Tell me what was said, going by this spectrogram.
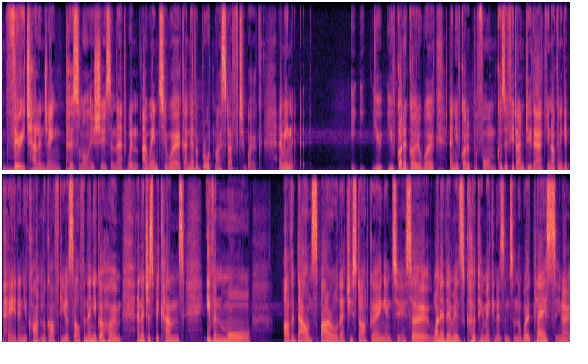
very challenging personal issues in that when I went to work, I never brought my stuff to work. I mean, you you've got to go to work and you've got to perform because if you don't do that you're not going to get paid and you can't look after yourself and then you go home and it just becomes even more of a down spiral that you start going into. So one of them is coping mechanisms in the workplace. You know,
